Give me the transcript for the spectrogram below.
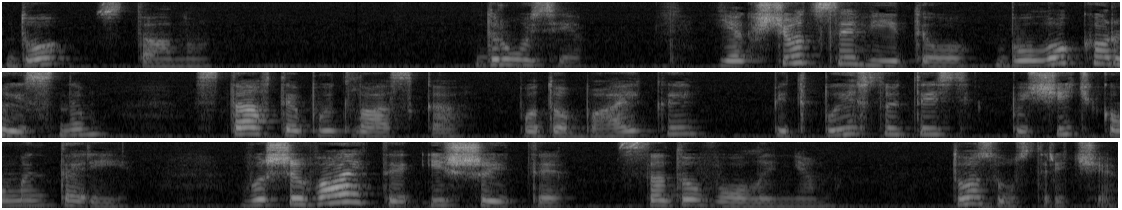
до стану. Друзі, якщо це відео було корисним, ставте, будь ласка, подобайки, підписуйтесь, пишіть коментарі. Вишивайте і шийте з задоволенням. До зустрічі!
